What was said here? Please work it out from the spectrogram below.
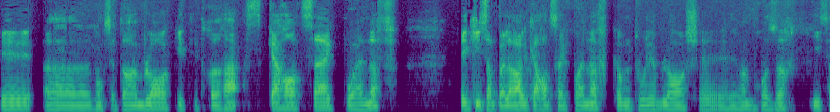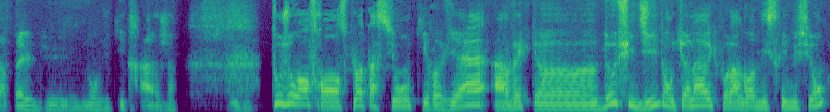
Et euh, donc, c'est un blanc qui titrera 45.9 et qui s'appellera le 45.9 comme tous les blancs chez All Brothers qui s'appelle du nom du titrage. Toujours en France, plantation qui revient avec euh, deux Fidji. Donc il y en a pour la grande distribution,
